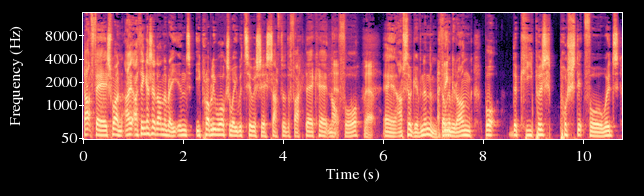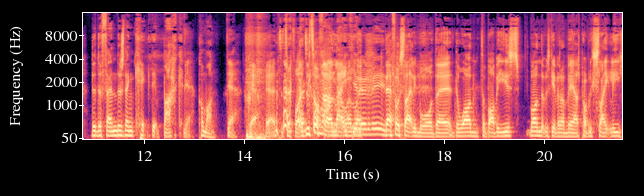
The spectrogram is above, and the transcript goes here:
that first one, I, I think I said on the ratings, he probably walks away with two assists after the fact there, Kurt, not four. Yeah. Uh, I'm still giving him them, don't think- get me wrong. But the keepers pushed it forwards, the defenders then kicked it back. Yeah. Come on. Yeah, yeah, yeah. It's a tough one. It's a tough one. on, that one. you know what I mean? Therefore, slightly more the the one for Bobby's one that was given on VAR is probably slightly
